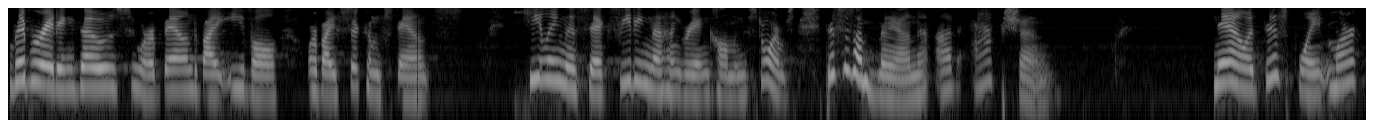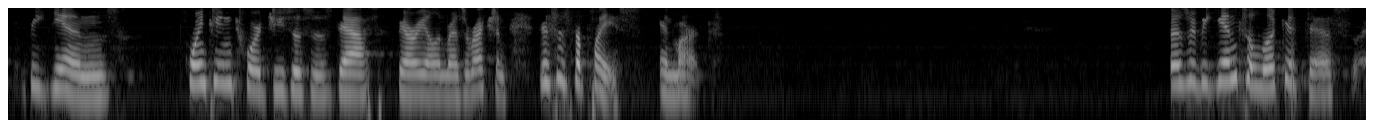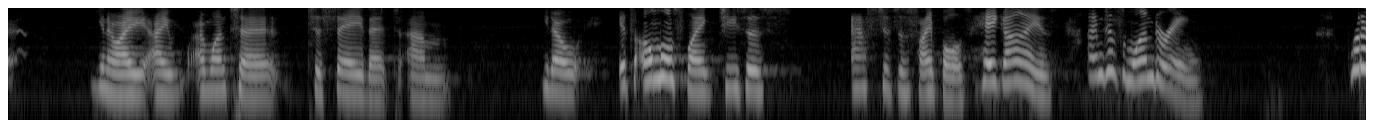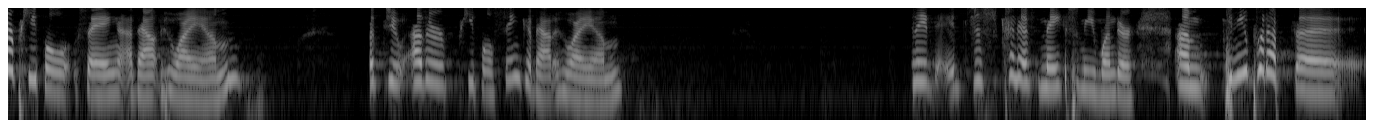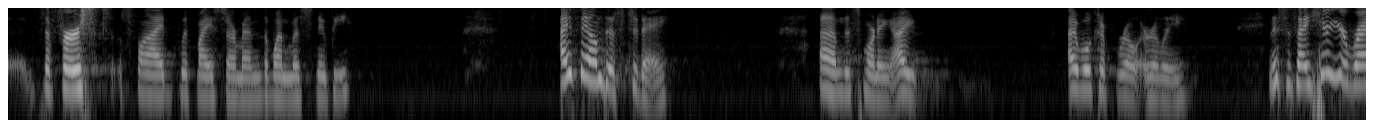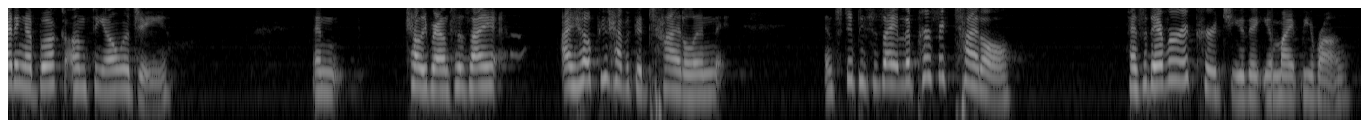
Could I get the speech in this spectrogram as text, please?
liberating those who are bound by evil or by circumstance, healing the sick, feeding the hungry, and calming storms. This is a man of action. Now, at this point, Mark begins pointing toward Jesus' death, burial, and resurrection. This is the place in Mark. As we begin to look at this, you know, I, I, I want to, to say that, um, you know, it's almost like Jesus asked his disciples, Hey guys, I'm just wondering, what are people saying about who I am? What do other people think about who I am? And it, it just kind of makes me wonder. Um, can you put up the the first slide with my sermon, the one with Snoopy. I found this today, um, this morning. I I woke up real early. And it says, I hear you're writing a book on theology. And Charlie Brown says, I I hope you have a good title. And and Snoopy says, I have the perfect title. Has it ever occurred to you that you might be wrong?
